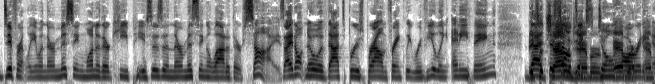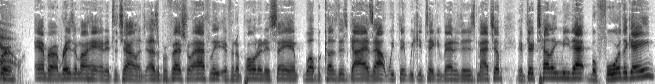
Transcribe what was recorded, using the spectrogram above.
differently when they're missing one of their key pieces and they're missing a lot of their size. I don't know if that's Bruce Brown, frankly, revealing anything that the Celtics Amber. don't Amber, already Amber, know. Amber, I'm raising my hand. It's a challenge. As a professional athlete, if an opponent is saying, well, because this guy is out, we think we can take advantage of this matchup, if they're telling me that before the game,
